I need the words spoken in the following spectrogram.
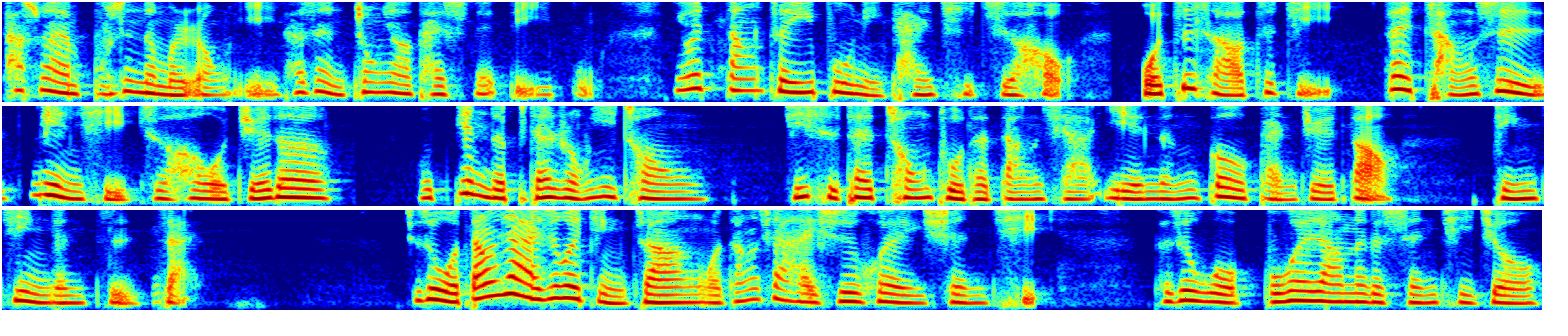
它虽然不是那么容易，它是很重要开始的第一步。因为当这一步你开启之后，我至少自己在尝试练习之后，我觉得我变得比较容易从即使在冲突的当下，也能够感觉到平静跟自在。就是我当下还是会紧张，我当下还是会生气，可是我不会让那个生气就，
